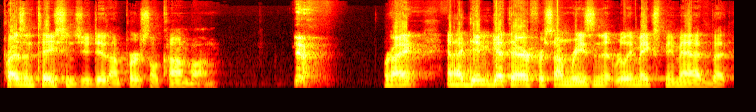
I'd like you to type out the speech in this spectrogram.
presentations you did on personal Kanban. Yeah. Right. And I didn't get there for some reason. It really makes me mad. But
